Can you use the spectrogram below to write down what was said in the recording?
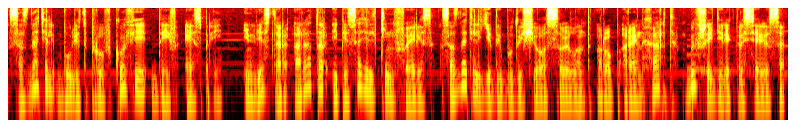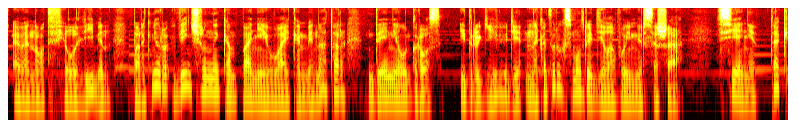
создатель Bulletproof Coffee Дэйв Эспри – Инвестор, оратор и писатель Тим Феррис, создатель еды будущего Soylent Роб Райнхард, бывший директор сервиса Evernote Фил Либин, партнер венчурной компании Y Combinator Дэниел Гросс и другие люди, на которых смотрит деловой мир США. Все они так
